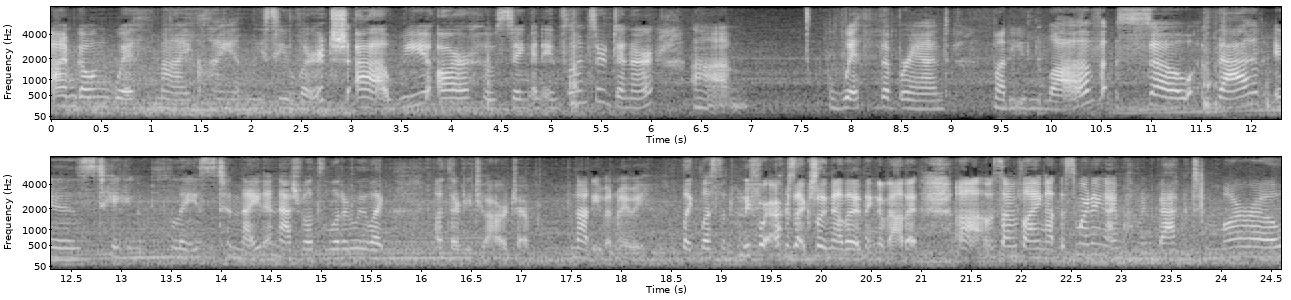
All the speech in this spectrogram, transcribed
I'm going with my client Lisi Lerch. Uh, we are hosting an influencer dinner um, with the brand Buddy Love. So that is taking place tonight in Nashville. It's literally like a 32 hour trip. Not even maybe. Like less than 24 hours actually now that I think about it. Um, so I'm flying out this morning. I'm coming back tomorrow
